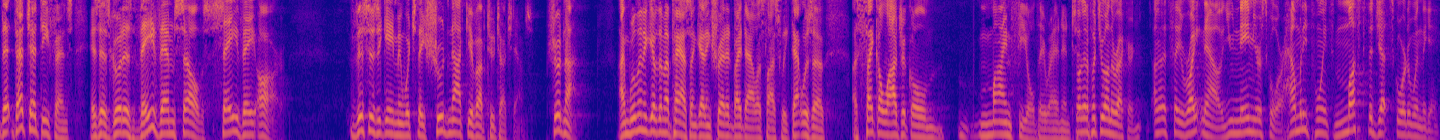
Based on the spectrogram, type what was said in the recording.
that, that Jet defense is as good as they themselves say they are. This is a game in which they should not give up two touchdowns. Should not. I'm willing to give them a pass on getting shredded by Dallas last week. That was a, a psychological minefield they ran into. So I'm going to put you on the record. I'm going to say right now, you name your score. How many points must the Jets score to win the game?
